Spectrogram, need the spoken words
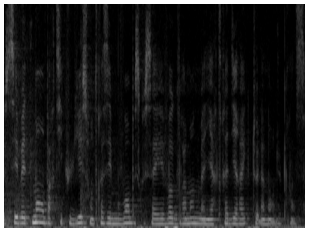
ces vêtements en particulier sont très émouvants parce que ça évoque vraiment de manière très directe la mort du prince.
